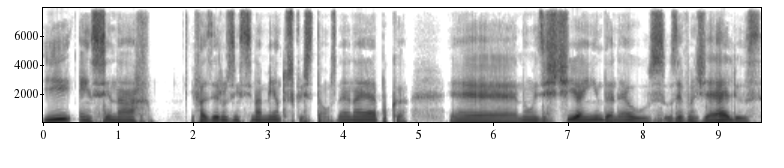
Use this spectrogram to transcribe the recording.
e ensinar e fazer os ensinamentos cristãos. Né? Na época é, não existia ainda né, os, os evangelhos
